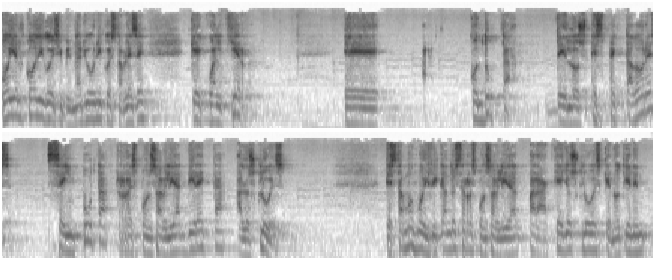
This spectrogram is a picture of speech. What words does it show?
Hoy el Código Disciplinario Único establece que cualquier eh, conducta de los espectadores se imputa responsabilidad directa a los clubes. Estamos modificando esta responsabilidad para aquellos clubes que no tienen,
